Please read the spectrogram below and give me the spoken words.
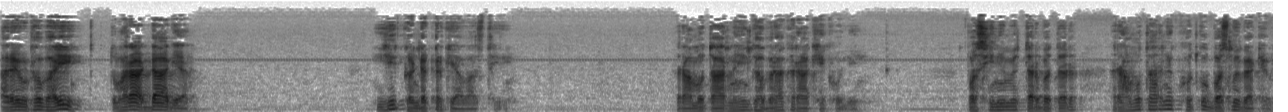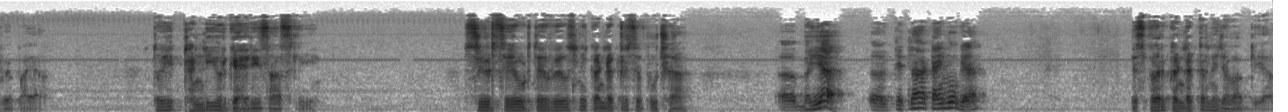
अरे उठो भाई तुम्हारा अड्डा आ गया। ये कंडक्टर की आवाज़ थी। रामोतार ने घबरा कर आँखें खोली। पसीने में तरबतर रामोतार ने खुद को बस में बैठे हुए पाया। तो एक ठंडी और गहरी सांस ली। सीट से उठते हुए उसने कंडक्टर से पूछा भैया कितना टाइम हो गया? इस पर कंडक्टर ने जवाब दिया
